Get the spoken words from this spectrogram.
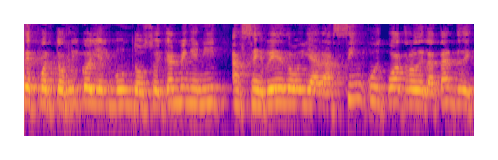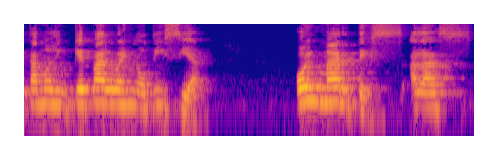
Tardes, Puerto Rico y el mundo. Soy Carmen Enit Acevedo y a las 5 y 4 de la tarde estamos en ¿Qué palo es noticia? Hoy martes a las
